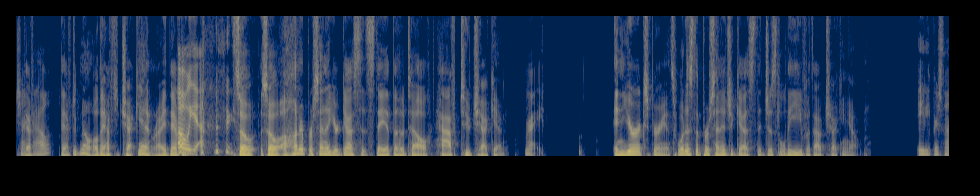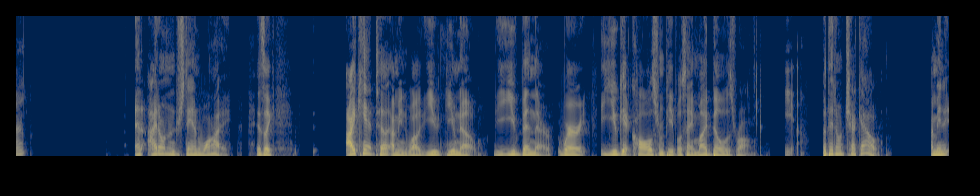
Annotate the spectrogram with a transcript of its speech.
Check Def- out. They have to no, well, they have to check in, right? They have Oh to, yeah. so so hundred percent of your guests that stay at the hotel have to check in. Right. In your experience, what is the percentage of guests that just leave without checking out? Eighty percent. and I don't understand why. It's like I can't tell. I mean, well, you you know, you've been there where you get calls from people saying my bill is wrong. Yeah. but they don't check out. I mean,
